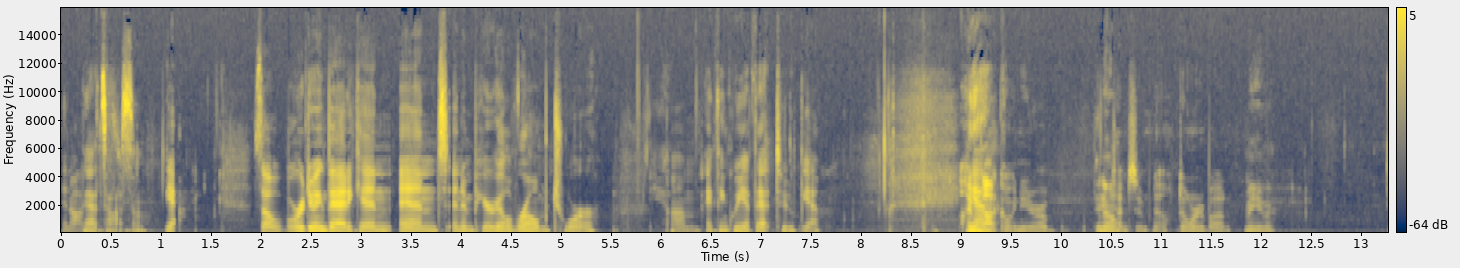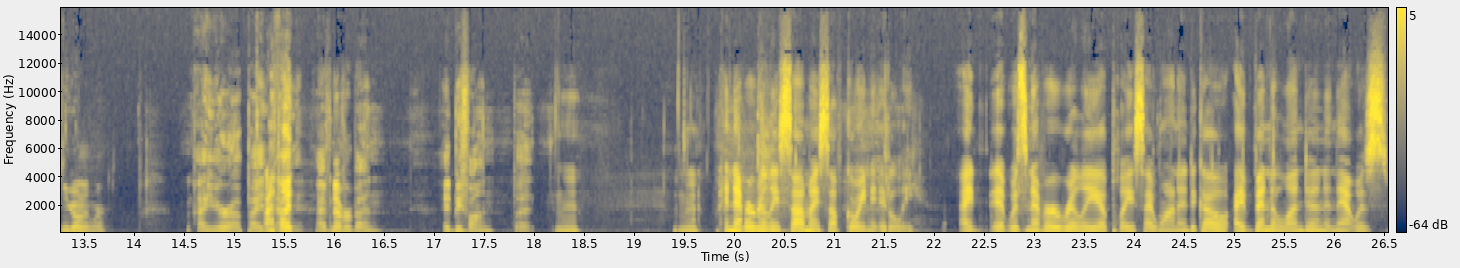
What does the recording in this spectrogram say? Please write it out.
In August. That's awesome. Yeah. So we're doing Vatican and an Imperial Rome tour. Um, I think we have that too. yeah. I'm Yeah. not going to Europe No? anytime soon. No, don't worry about it. Me either. You going anywhere? Not Europe. I, I I thought- I've never been. It'd be fun, but Eh. Eh. I never really saw myself going to Italy. I it was never really a place I wanted to go. I've been to London, and that was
